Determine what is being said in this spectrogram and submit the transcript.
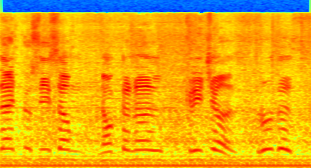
Are to see some nocturnal creatures through this.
